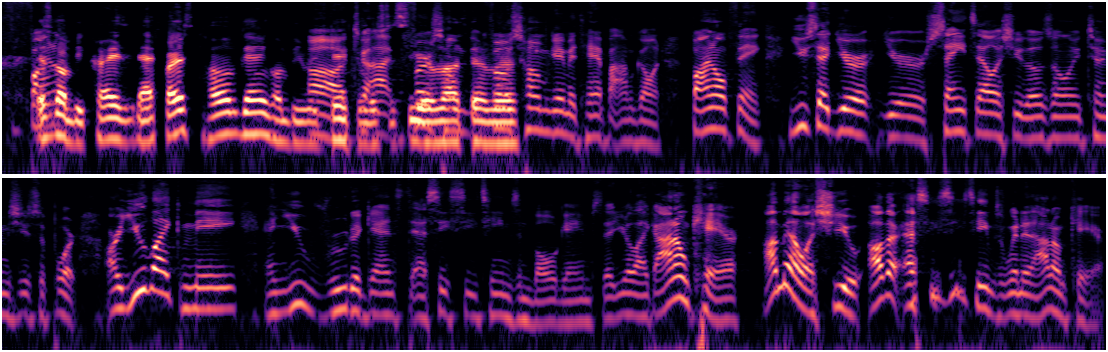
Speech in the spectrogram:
Final- it's gonna be crazy. That first home game gonna be Oh, ridiculous God, to see first them home, out there, first home game at Tampa. I'm going. Final thing. You said your your Saints, LSU. Those are the only teams you support. Are you like me and you root against SEC teams in bowl games? That you're like, I don't care. I'm LSU. Other SEC teams winning, I don't care.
